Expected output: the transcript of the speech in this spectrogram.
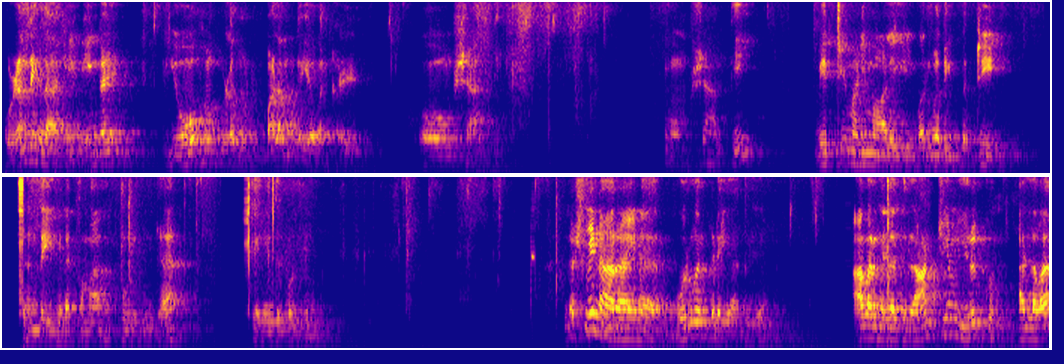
குழந்தைகளாகிய நீங்கள் யோகம் உளமு பலமுடையவர்கள். ஓம் சாந்தி. ஓம் சாந்தி. வெற்றி மணிமாலையில் வருவதை பற்றி தந்தை விளக்கமாக கூறுகின்றார். தெரிந்து கொள்வோம். லட்சுமி நாராயணர் ஒருவர் கிடையாது. அவர்களது ராஜ்யம் இருக்கும் அல்லவா?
